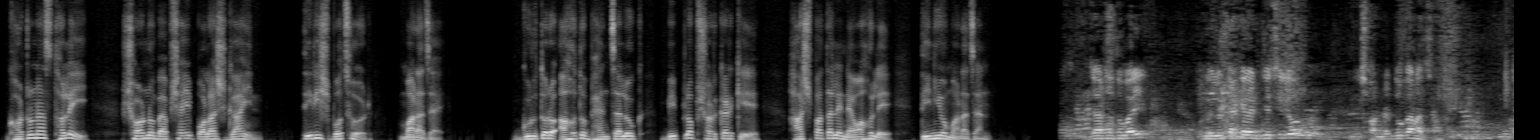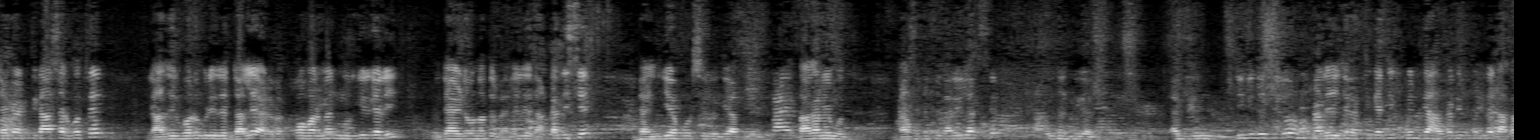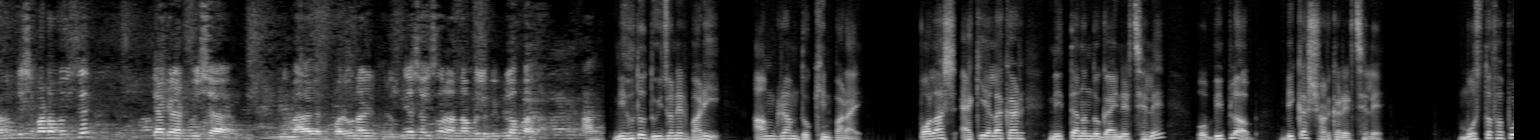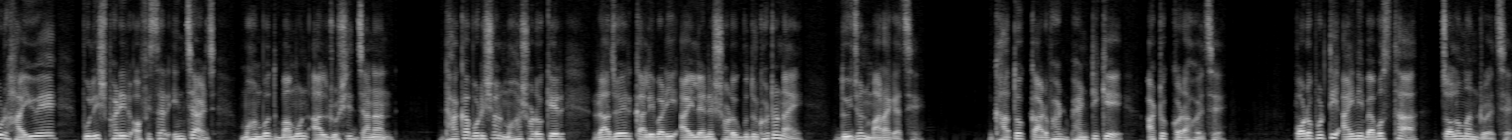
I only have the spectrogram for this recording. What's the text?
ঘটনাস্থলেই স্বর্ণ ব্যবসায়ী পলাশ গাইন ৩০ বছর, মারা যায়। গুরুতর আহত ভ্যান চালক বিপ্লব সরকারকে হাসপাতালে নেওয়া হলে তিনিও মারা যান। ভাই স্বর্ণের দোকান আছে। আসার পথে রাজুর বড় ব্রিজের ডালে আর একটা কভারম্যান মুরগির গাড়ি গাড়িটা ওনাদের ভ্যানে যে ধাক্কা দিছে, ভ্যান গিয়ে পড়ছিল কি আপনি বাগানের মধ্যে। গাছে কাছে গাড়ি লাগছে, ওইখান থেকে একজন জীবিত ছিল আর এই জায়গা থেকে ট্রিটমেন্টকে হালকা ট্রিটমেন্টকে ঢাকার উদ্দেশ্যে পাঠানো হয়েছে। ট্যাকেরাট পয়সা মারা গেছে, পরে ওনার ফেরত নিয়ে আসা ওনার নাম হলো বিপ্লব বাগা। নিহত দুইজনের বাড়ি আমগ্রাম দক্ষিণ পাড়ায়। পলাশ একই এলাকার নিত্যানন্দ গাইনের ছেলে ও বিপ্লব বিকাশ সরকারের ছেলে। মোস্তফাপুর হাইওয়ে পুলিশ ফাঁড়ির officer in charge Mohammad Bamun Al Rashid জানান ঢাকা বরিশাল মহাসড়কের রাজয়ের কালীবাড়ি আইল্যান্ডের সড়ক দুর্ঘটনায় দুইজন মারা গেছে ঘাতক কারভার্ট ভ্যানটিকে আটক করা হয়েছে পরবর্তী আইনি ব্যবস্থা চলমান রয়েছে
